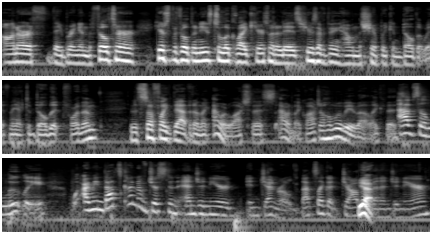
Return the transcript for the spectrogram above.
on earth they bring in the filter. Here's what the filter needs to look like. Here's what it is. Here's everything how on the ship we can build it with. And they have to build it for them and it's stuff like that that i'm like i would watch this i would like watch a whole movie about like this Absolutely. I mean, that's kind of just an engineer in general. That's like a job Yeah. of an engineer,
